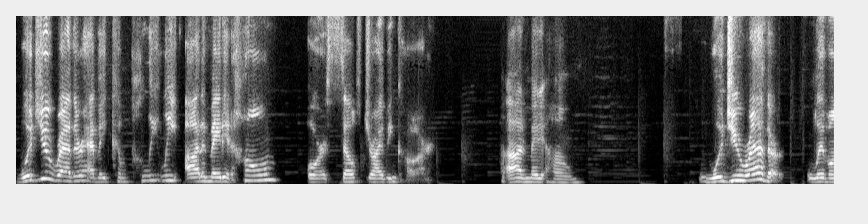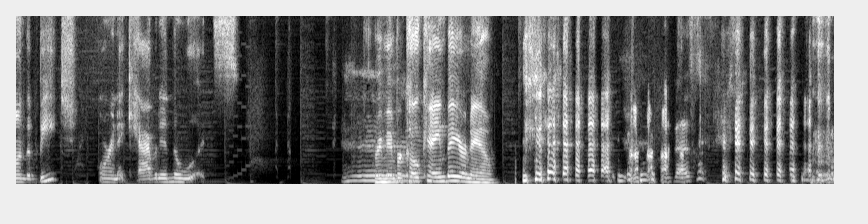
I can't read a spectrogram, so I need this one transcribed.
Would you rather have a completely automated home or a self driving car? Automated home. Would you rather live on the beach or in a cabin in the woods? Remember Mm. Cocaine Bear now. That's-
